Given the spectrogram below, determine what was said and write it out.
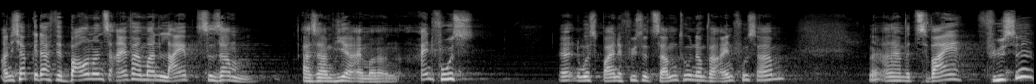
und ich habe gedacht, wir bauen uns einfach mal einen Leib zusammen. Also haben hier einmal einen Fuß, du musst beide Füße zusammentun, damit wir einen Fuß haben. Dann haben wir zwei Füße.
